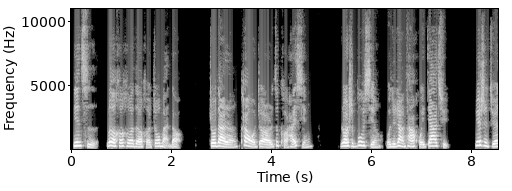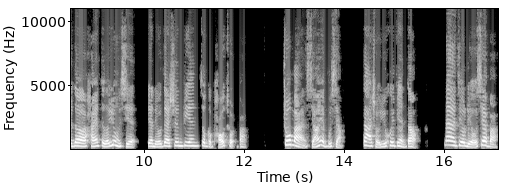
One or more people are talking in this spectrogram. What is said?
因此乐呵呵的和周满道：“周大人，看我这儿子可还行？”若是不行，我就让他回家去；越是觉得还得用些，便留在身边做个跑腿吧。周满想也不想，大手一挥便道：“那就留下吧，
